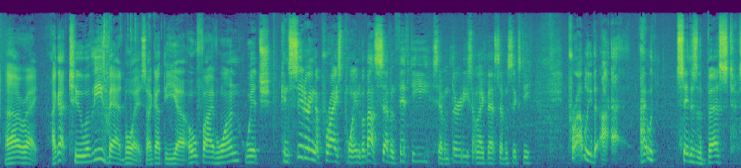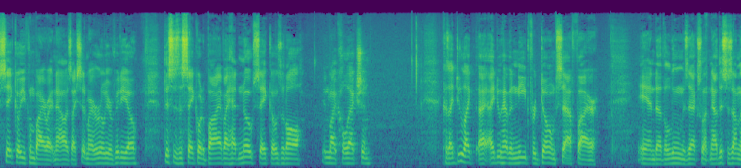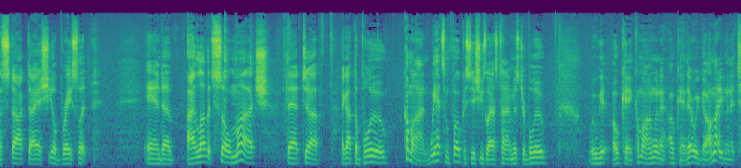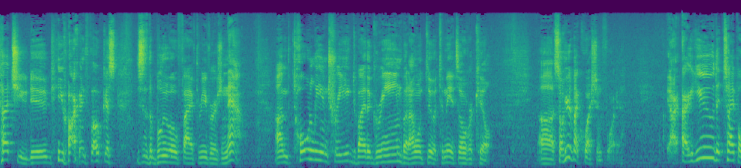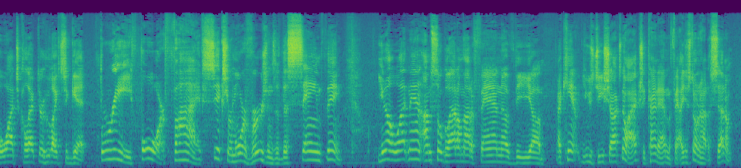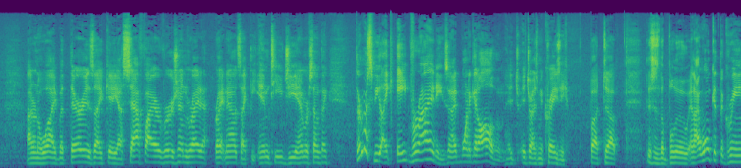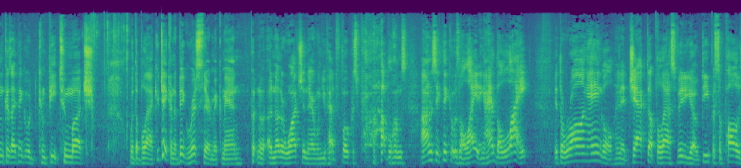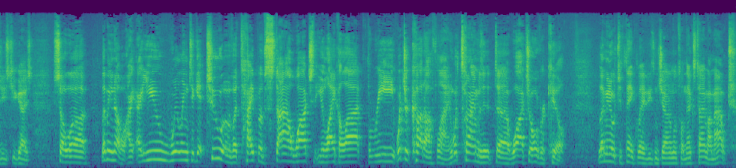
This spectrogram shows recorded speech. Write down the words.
All right. I got two of these bad boys. I got the uh, 051, which, considering the price point of about 750, 730, something like that, 760, probably the I, I would say this is the best Seiko you can buy right now. As I said in my earlier video, this is the Seiko to buy if I had no Seikos at all in my collection because I do like I, I, do have a need for dome sapphire and uh, the lume is excellent. Now this is on the stock Diashield bracelet and uh, I love it so much that uh, I got the blue. Come on we had some focus issues last time Mr. Blue. We get okay come on I'm gonna okay there we go. I'm not even gonna touch you dude. You are in focus. This is the blue 053 version. Now I'm totally intrigued by the green, but I won't do it. To me, it's overkill. Uh, so here's my question for you. Are, are you the type of watch collector who likes to get three, four, five, six or more versions of the same thing? You know what, man? I'm so glad I'm not a fan of the... Um, I can't use G-Shocks. No, I actually kind of am a fan. I just don't know how to set them. I don't know why, but there is like a, a, sapphire version right right now. It's like the MTGM or something. There must be like eight varieties, and I'd want to get all of them. It, it drives me crazy. But uh, this is the blue, and I won't get the green because I think it would compete too much with the black. You're taking a big risk there, McMahon, putting a, another watch in there when you've had focus problems. I honestly think it was the lighting. I had the light at the wrong angle and it jacked up the last video. Deepest apologies to you guys. So uh, let me know. Are, are, you willing to get two of a type of style watch that you like a lot? Three? What's your cutoff line? What time is it uh, watch overkill? Let me know what you think, ladies and gentlemen. Until next time, I'm out.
